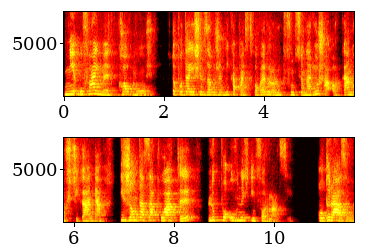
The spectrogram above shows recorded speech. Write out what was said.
Nie ufajmy komuś, kto podaje się za urzędnika państwowego lub funkcjonariusza organów ścigania i żąda zapłaty lub poufnych informacji. Od razu,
